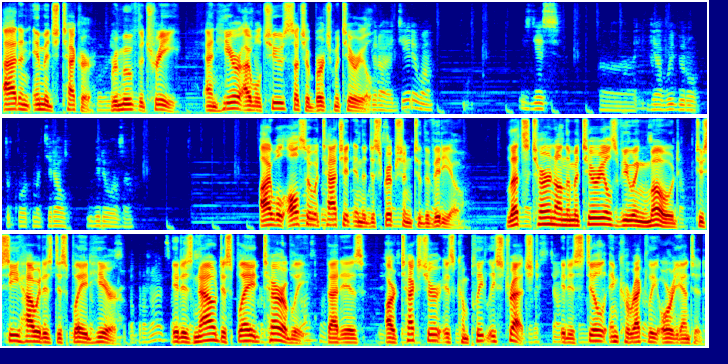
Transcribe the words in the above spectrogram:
add an image techer, remove the tree, and here I will choose such a birch material. I will also attach it in the description to the video. Let's turn on the materials viewing mode to see how it is displayed here. It is now displayed terribly, that is, our texture is completely stretched, it is still incorrectly oriented.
